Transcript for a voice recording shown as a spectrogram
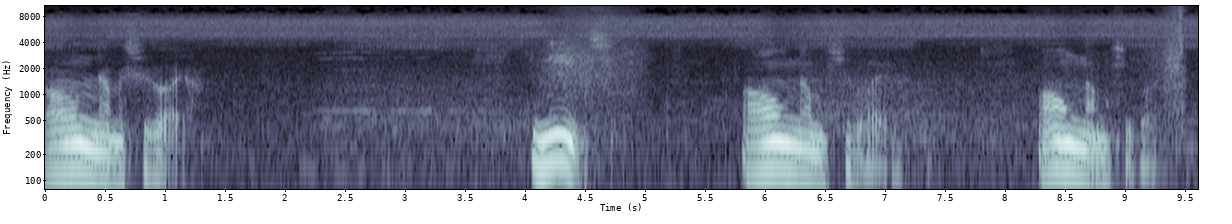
Om Namah Shivaya. Knees. Om Namah Shivaya. Om Namah Shivaya.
